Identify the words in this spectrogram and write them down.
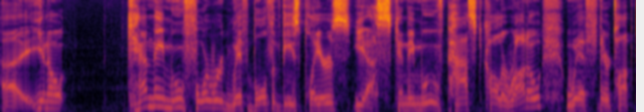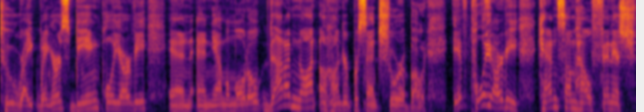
uh, you know. Can they move forward with both of these players? Yes. Can they move past Colorado with their top two right wingers being Puljujarvi and, and Yamamoto? That I'm not 100% sure about. If Puljujarvi can somehow finish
